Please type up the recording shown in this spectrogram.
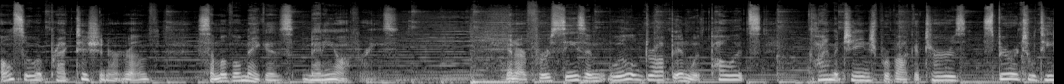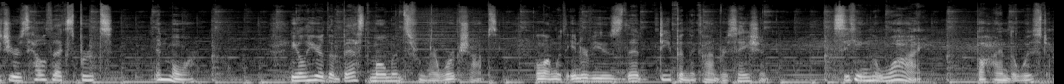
also a practitioner of some of Omega's many offerings. In our first season, we'll drop in with poets, climate change provocateurs, spiritual teachers, health experts, and more. You'll hear the best moments from their workshops, along with interviews that deepen the conversation, seeking the why behind the wisdom.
